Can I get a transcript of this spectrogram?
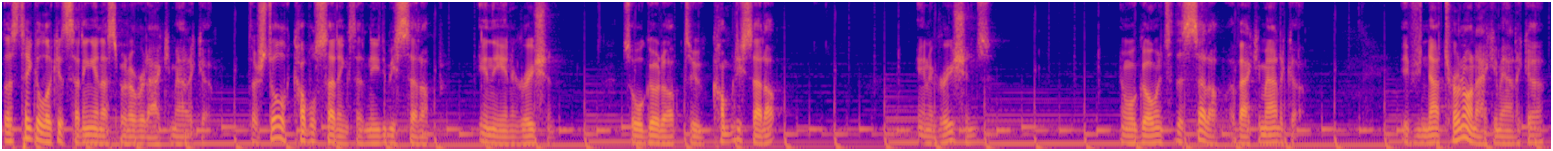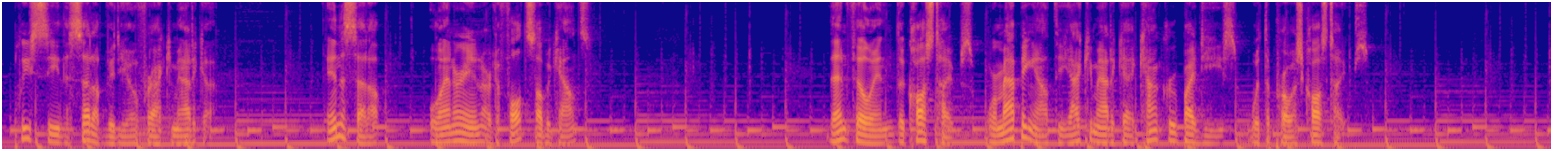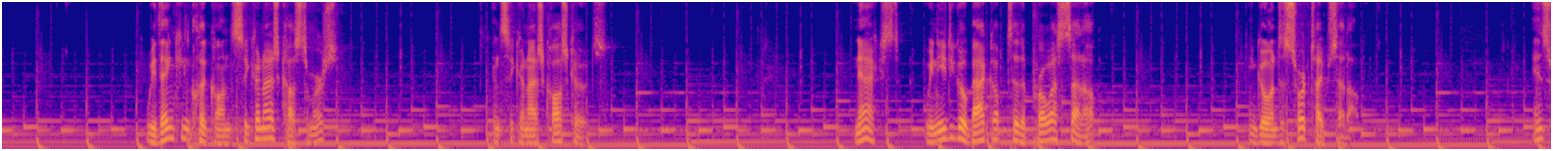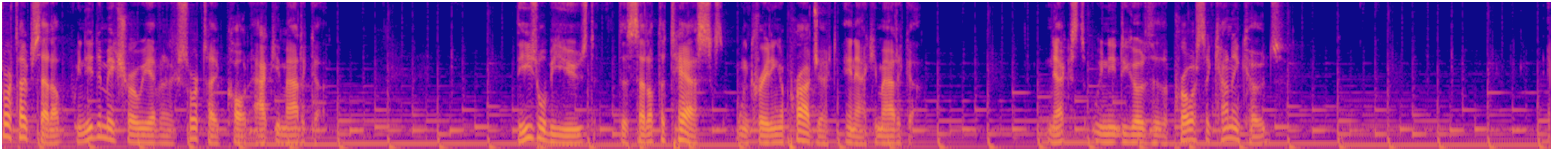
Let's take a look at setting an estimate over at Acumatica. There's still a couple settings that need to be set up in the integration. So we'll go to up to Company Setup, Integrations, and we'll go into the setup of Acumatica. If you've not turned on Acumatica, please see the setup video for Acumatica. In the setup, we'll enter in our default subaccounts, then fill in the cost types. We're mapping out the Acumatica account group IDs with the ProEst cost types. We then can click on Synchronize Customers and Synchronize Cost Codes. Next, we need to go back up to the ProEst setup and go into Sort Type Setup. In Sort Type Setup, we need to make sure we have an sort type called Acumatica. These will be used to set up the tasks when creating a project in Acumatica. Next, we need to go to the ProEst accounting codes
